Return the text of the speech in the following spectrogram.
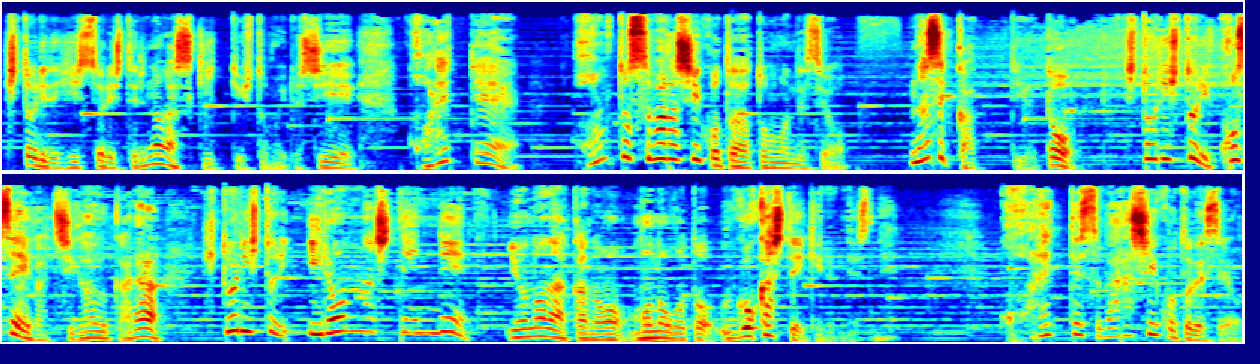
一人でひっそりしてるのが好きっていう人もいるし、これって、ほんと素晴らしいことだと思うんですよ。なぜかっていうと、一人一人個性が違うから、一人一人いろんな視点で世の中の物事を動かしていけるんですね。これって素晴らしいことですよ。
